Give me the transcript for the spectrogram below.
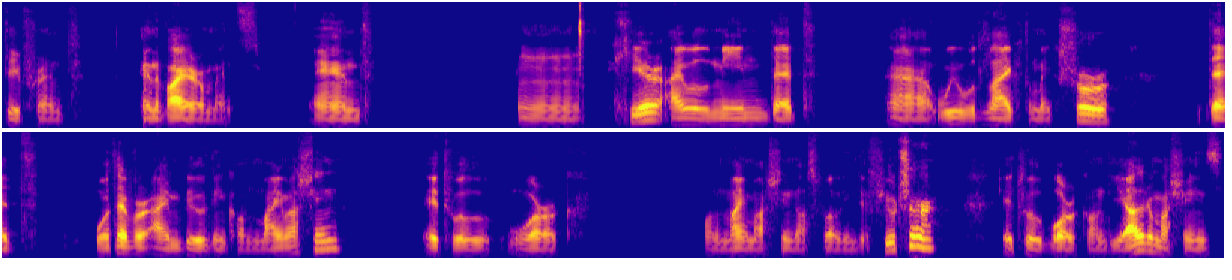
different environments. And um, here I will mean that uh, we would like to make sure that whatever I'm building on my machine, it will work on my machine as well in the future. It will work on the other machines.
